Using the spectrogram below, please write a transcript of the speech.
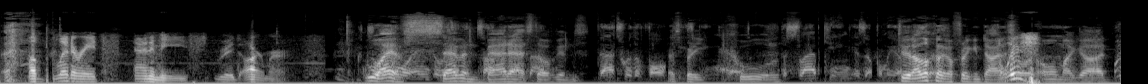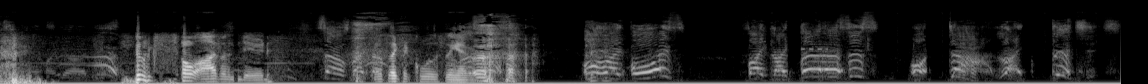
obliterates enemies with armor. Ooh, I have seven badass tokens. That's where the vault That's is pretty being cool. The Slab King is up on the Dude, I look like a freaking dinosaur. Oh my god. You look so awesome, dude. Sounds like That's like the coolest thing ever. All right, boys. Fight like badasses or die like bitches.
